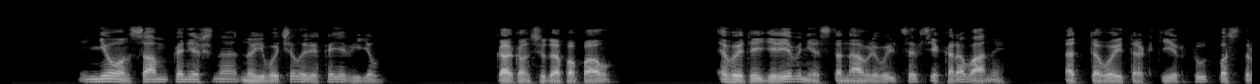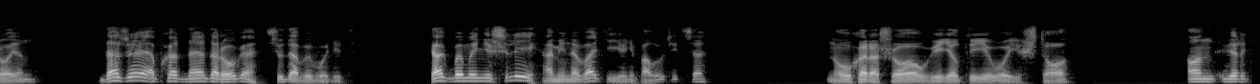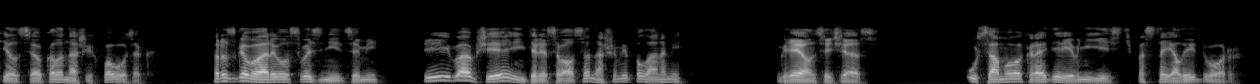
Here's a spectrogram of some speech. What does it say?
Не он сам, конечно, но его человека я видел. — Как он сюда попал? — В этой деревне останавливаются все караваны. Оттого и трактир тут построен. Даже обходная дорога сюда выводит. Как бы мы ни шли, а миновать ее не получится. — Ну, хорошо, увидел ты его, и что? Он вертелся около наших повозок, разговаривал с возницами и вообще интересовался нашими планами. — Где он сейчас? — У самого края деревни есть постоялый двор.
